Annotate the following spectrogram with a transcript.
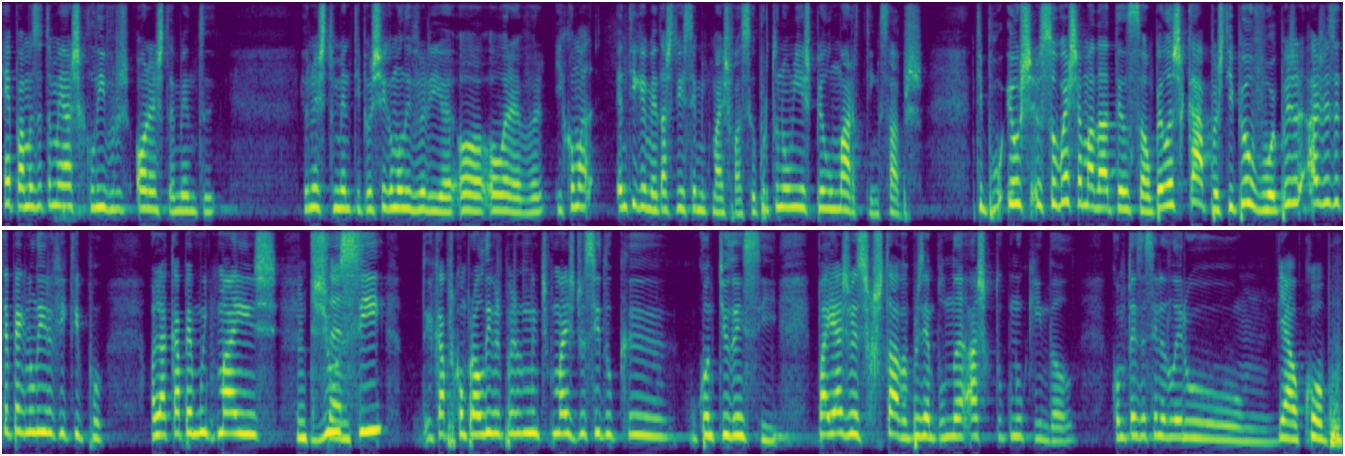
É pá, mas eu também acho que livros, honestamente, eu neste momento, tipo, eu chego a uma livraria ou, ou whatever, e como há- antigamente acho que devia ser muito mais fácil, porque tu não ias pelo marketing, sabes? Tipo, eu, eu sou bem chamada a atenção pelas capas, tipo, eu vou, e depois às vezes até pego no livro e fico tipo, olha, a capa é muito mais juicy, acabo por comprar o livro depois muito mais juicy do que o conteúdo em si. Pá, e às vezes gostava, por exemplo, na- acho que tu no Kindle, como tens a cena de ler o. Já, o Cobo.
